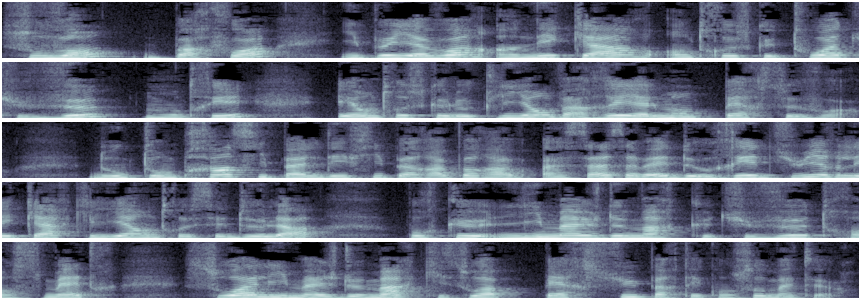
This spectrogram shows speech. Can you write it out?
Souvent, ou parfois, il peut y avoir un écart entre ce que toi tu veux montrer et entre ce que le client va réellement percevoir. Donc ton principal défi par rapport à, ça, ça va être de réduire l'écart qu'il y a entre ces deux-là pour que l'image de marque que tu veux transmettre soit l'image de marque qui soit perçue par tes consommateurs.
